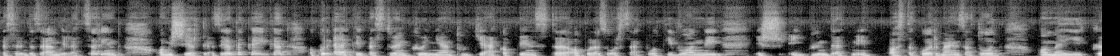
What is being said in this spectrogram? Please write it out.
ez szerint az elmélet szerint, ami sérti az érdekeiket, akkor elképesztően könnyen tudják a pénzt abból az országból kivonni, és így büntetni azt a kormányzatot, amelyik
